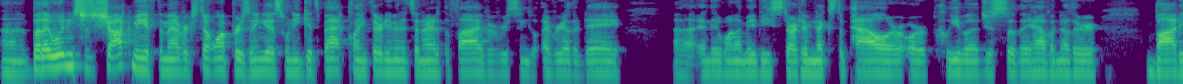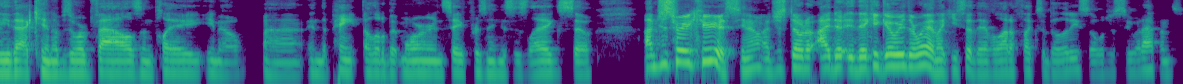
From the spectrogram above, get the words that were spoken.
Uh, but it wouldn't shock me if the Mavericks don't want Porzingis when he gets back playing 30 minutes a night at the five every single every other day, uh, and they want to maybe start him next to Powell or or Kleber just so they have another body that can absorb fouls and play, you know, uh, in the paint a little bit more and save Porzingis's legs. So I'm just very curious. You know, I just don't. I do, they could go either way, and like you said, they have a lot of flexibility. So we'll just see what happens.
